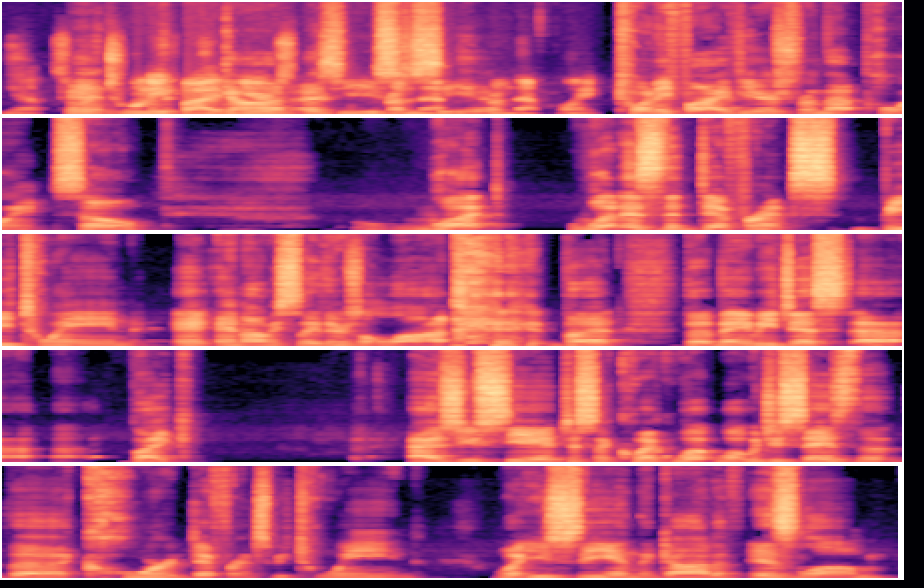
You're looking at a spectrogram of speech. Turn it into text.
Yeah. So we're 25 God years as you used from to that, see Him from that point. 25 years from that point. So what what is the difference between and obviously there's a lot but but maybe just uh, uh, like as you see it just a quick what what would you say is the the core difference between what you see in the god of islam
